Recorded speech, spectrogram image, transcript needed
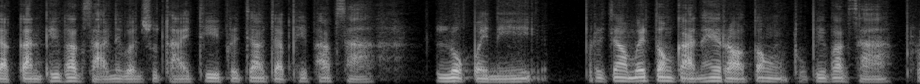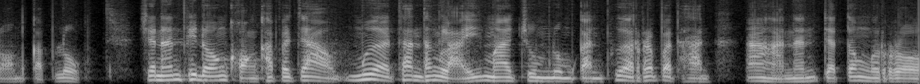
จากการพิพากษาในวันสุดท้ายที่พระเจ้าจะพิพากษาโลกใบนี้ พระเจ้าไม่ต้องการให้เราต้องถูกพิพากษาพร้อมกับโลก ฉะนั้นพี่น้องของข้าพเจ้าเมื่อท่านทั้งหลายมาชุมนุมกันเพื่อรับประทานอาหารนั้นจะต้องรอ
